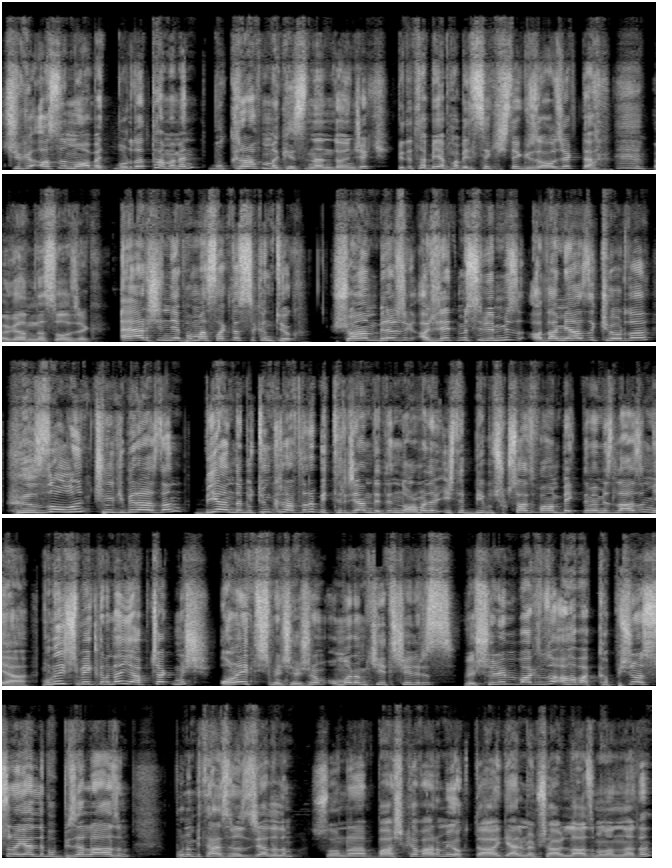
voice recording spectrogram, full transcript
Çünkü asıl muhabbet burada tamamen bu craft makinesinden dönecek. Bir de tabii yapabilsek işte güzel olacak da. Bakalım nasıl olacak. Eğer şimdi yapamazsak da sıkıntı yok. Şu an birazcık acele etme sebebimiz adam yazdı ki orada hızlı olun çünkü birazdan bir anda bütün craftları bitireceğim dedi. Normalde işte bir buçuk saat falan beklememiz lazım ya. Bunu hiç beklemeden yapacakmış. Ona yetişmeye çalışıyorum. Umarım ki yetişebiliriz. Ve şöyle bir baktığımızda aha bak Capuchino Assassino geldi bu bize lazım. Bunun bir tanesini hızlıca alalım. Sonra başka var mı? Yok daha gelmemiş abi lazım olanlardan.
